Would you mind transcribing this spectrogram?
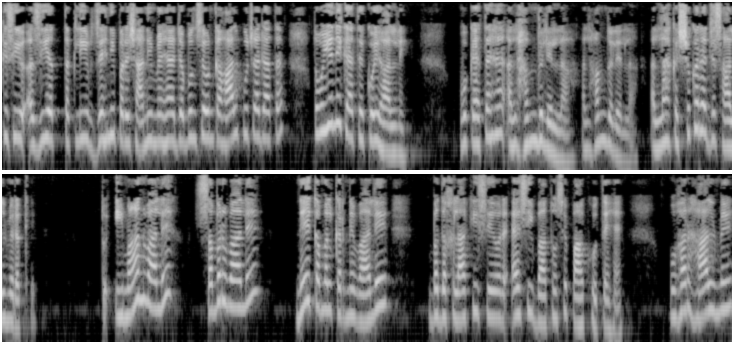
کسی ازیت تکلیف، ذہنی پریشانی میں ہے جب ان سے ان کا حال پوچھا جاتا ہے، تو وہ یہ نہیں کہتے کوئی حال نہیں۔ وہ کہتے ہیں الحمد للہ الحمد للہ اللہ کا شکر ہے جس حال میں رکھے۔ تو ایمان والے، صبر والے، نیک عمل کرنے والے بد اخلاقی سے اور ایسی باتوں سے پاک ہوتے ہیں۔ وہ ہر حال میں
